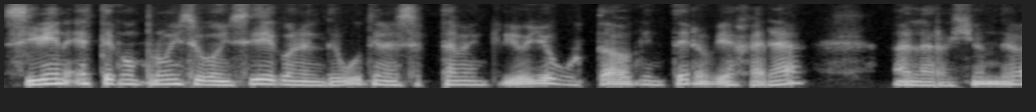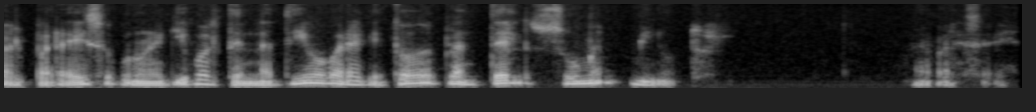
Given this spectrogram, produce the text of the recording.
Si bien este compromiso coincide con el debut en el certamen criollo, Gustavo Quintero viajará a la región de Valparaíso con un equipo alternativo para que todo el plantel sume minutos. Me parece bien.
